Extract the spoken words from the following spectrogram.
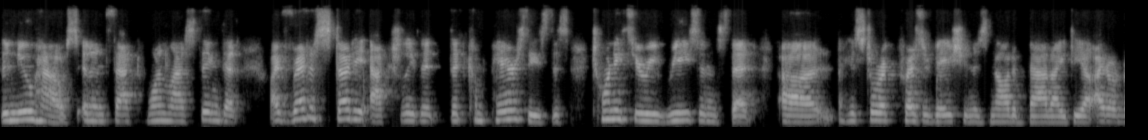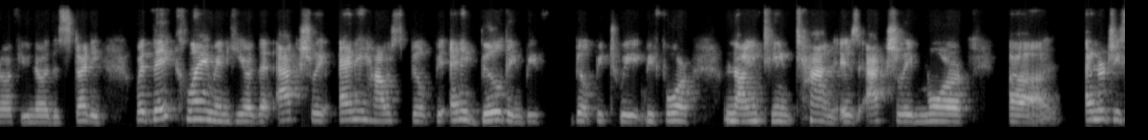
the new house. And in fact one last thing that i've read a study actually that that compares these this 23 reasons that uh, historic preservation is not a bad idea. I don't know if you know the study but they claim in here that actually any house built any building be, built between before 1910 is actually more uh, energy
